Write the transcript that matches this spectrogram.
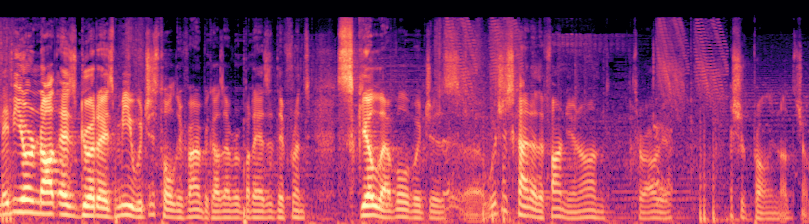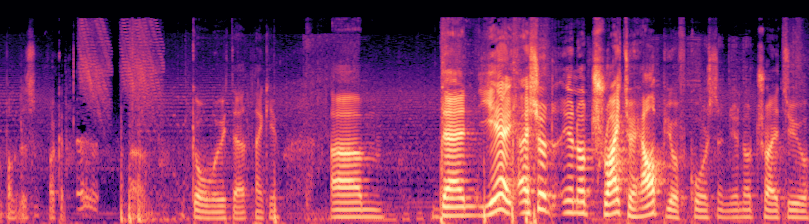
maybe you're not as good as me, which is totally fine because everybody has a different skill level, which is, uh, which is kind of the fun, you know, on Terraria. I should probably not jump on this. Fuck it. Um, go away with that. Thank you. Um, then yeah, I should you know try to help you, of course, and you know try to,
